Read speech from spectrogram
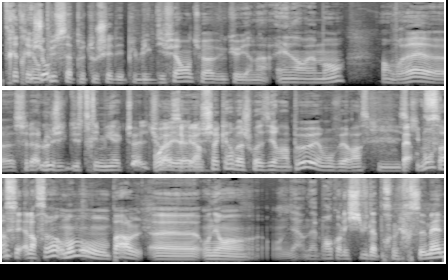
très très Et en chaud. plus, ça peut toucher des publics différents, tu vois, vu qu'il y en a énormément. En vrai, euh, c'est la logique du streaming actuel, tu Ouais, vois. a- chacun va choisir un peu et on verra ce qui, ce Bah, qui monte. hein. Alors c'est vrai, au moment où on parle, euh, on est en, on n'a pas encore les chiffres de la première semaine,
